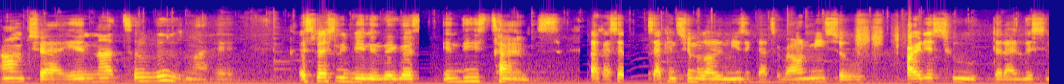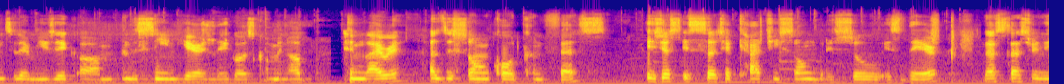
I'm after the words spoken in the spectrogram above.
I'm trying not to lose my head, especially being in Lagos in these times. Like I said, I consume a lot of the music that's around me. So artists who that I listen to their music um, in the scene here in Lagos coming up, Tim Lyre has this song called Confess. It's just it's such a catchy song, but it's so it's there. That's that's really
